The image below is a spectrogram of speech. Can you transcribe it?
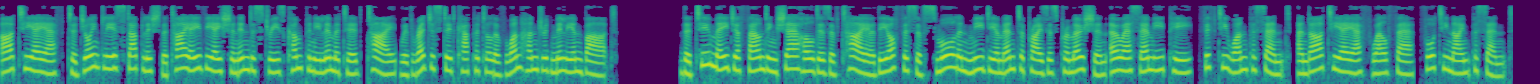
to jointly establish the Thai Aviation Industries Company Limited with registered capital of 100 million baht. The two major founding shareholders of THAI are the Office of Small and Medium Enterprises Promotion OSMEP, 51%, and RTAF Welfare, 49%.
